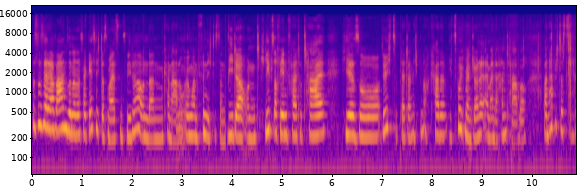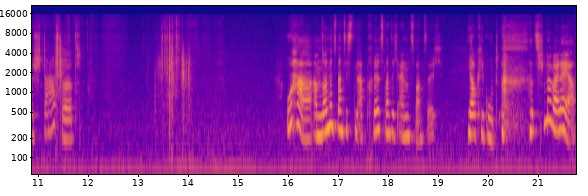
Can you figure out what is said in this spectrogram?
Das ist ja der Wahnsinn und dann vergesse ich das meistens wieder und dann, keine Ahnung, irgendwann finde ich das dann wieder und ich liebe es auf jeden Fall total, hier so durchzublättern. Ich bin auch gerade, jetzt wo ich mein Journal einmal in der Hand habe, wann habe ich das denn gestartet? Oha, am 29. April 2021. Ja, okay, gut. das ist schon eine Weile her.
